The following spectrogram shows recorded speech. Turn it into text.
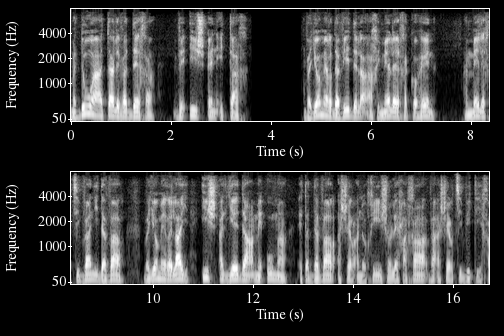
מדוע אתה לבדך, ואיש אין איתך? ויאמר דוד לאחימלך הכהן, המלך ציווני דבר, ויאמר אלי, איש על ידע מאומה את הדבר אשר אנוכי שולחך ואשר ציוויתיך.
